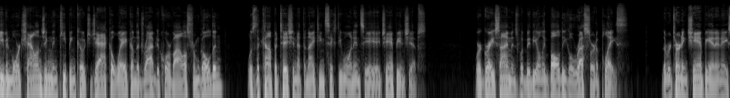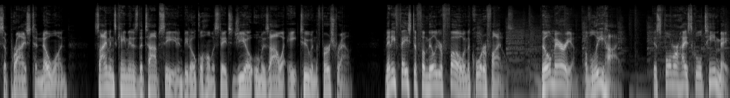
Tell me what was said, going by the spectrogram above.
Even more challenging than keeping Coach Jack awake on the drive to Corvallis from Golden was the competition at the 1961 NCAA championships. where Gray Simons would be the only bald eagle wrestler to place. The returning champion and a surprise to no one, Simons came in as the top seed and beat Oklahoma State's Gio Umezawa 8 2 in the first round. Then he faced a familiar foe in the quarterfinals, Bill Merriam of Lehigh, his former high school teammate.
